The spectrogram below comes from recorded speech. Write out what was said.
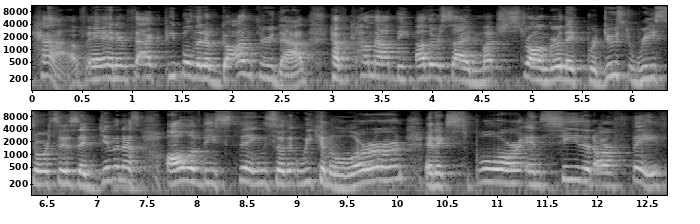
have. And in fact, people that have gone through that have come out the other side much stronger. They've produced resources, they've given us all of these things so that we can learn and explore and see that our faith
